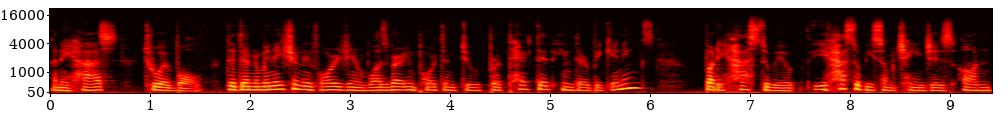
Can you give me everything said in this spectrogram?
and it has to evolve. The denomination of origin was very important to protect it in their beginnings, but it has to be it has to be some changes on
